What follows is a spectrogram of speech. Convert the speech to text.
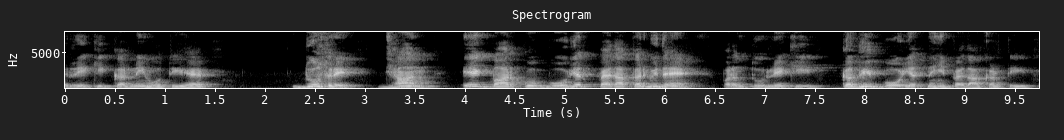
रेकी करनी होती है। दूसरे, ध्यान एक बार को बोरियत पैदा कर भी दें परंतु रेकी कभी बोरियत नहीं पैदा करती।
